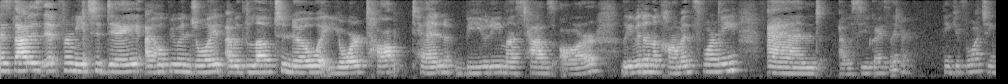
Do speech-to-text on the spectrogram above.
That is it for me today. I hope you enjoyed. I would love to know what your top 10 beauty must-haves are. Leave it in the comments for me, and I will see you guys later. Thank you for watching.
